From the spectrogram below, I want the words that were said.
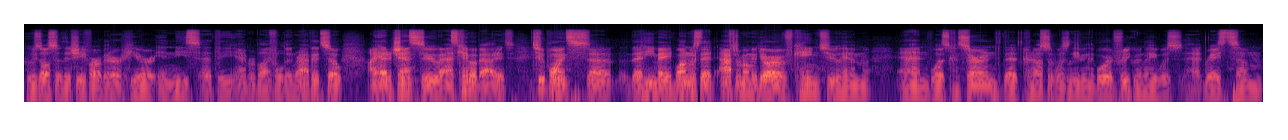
who is also the chief arbiter here in Nice at the Amber Blindfold in Rapid. So I had a chance to ask him about it. Two points uh, that he made. One was that after Mamedyarov came to him and was concerned that Kurnosov was leaving the board frequently, was had raised some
